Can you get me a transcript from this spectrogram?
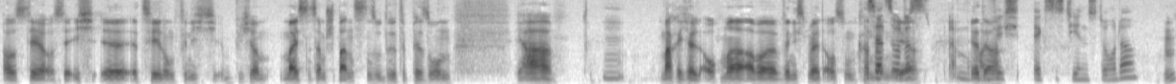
aus der, aus der Ich-Erzählung finde ich Bücher meistens am spannendsten, so dritte Person, ja, mhm. Mache ich halt auch mal, aber wenn ich es mir halt aussuchen kann, ist dann halt so eher, das am eher häufig da. existierendste, oder? Hm?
